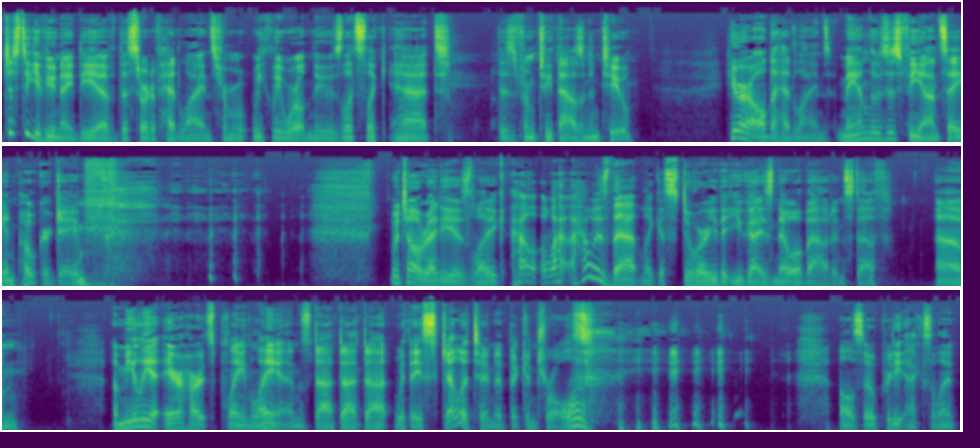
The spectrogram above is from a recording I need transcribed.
just to give you an idea of the sort of headlines from Weekly World News, let's look at this is from 2002. Here are all the headlines Man loses fiance in poker game. Which already is like, how, how is that like a story that you guys know about and stuff? Um, Amelia Earhart's plane lands, dot, dot, dot, with a skeleton at the controls. also pretty excellent.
